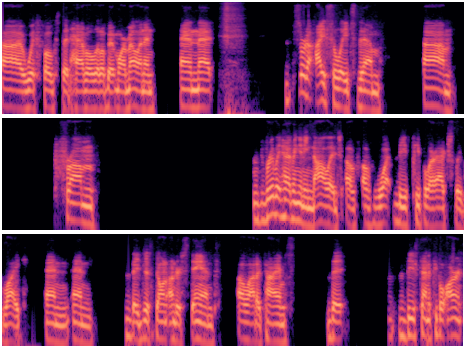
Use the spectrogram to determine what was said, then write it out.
uh, with folks that have a little bit more melanin, and that sort of isolates them um, from really having any knowledge of, of what these people are actually like and and they just don't understand a lot of times that these kind of people aren't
